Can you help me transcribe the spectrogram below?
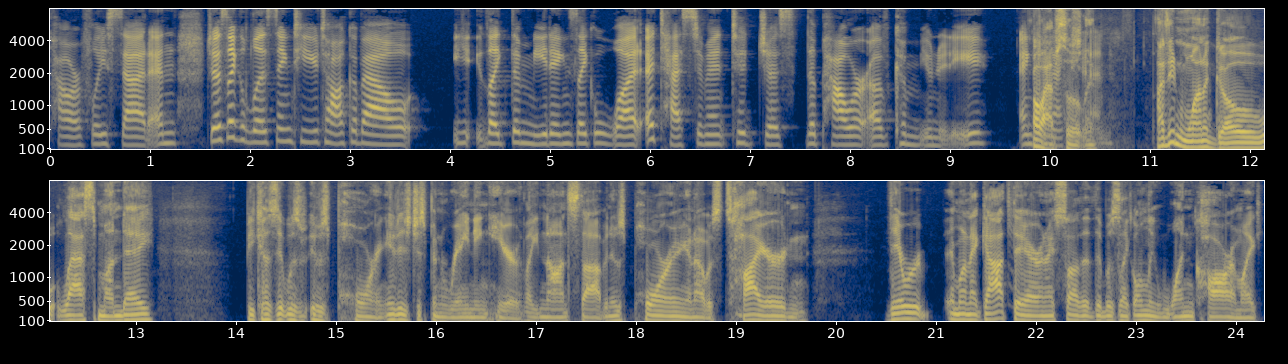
powerfully said. And just like listening to you talk about like the meetings, like, what a testament to just the power of community and connection. Oh, absolutely. I didn't want to go last Monday because it was it was pouring. It has just been raining here like nonstop, and it was pouring, and I was tired. And there were, and when I got there and I saw that there was like only one car, I'm like,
